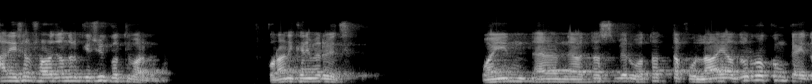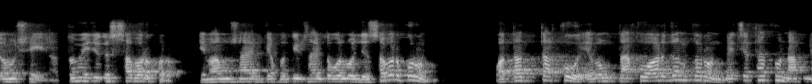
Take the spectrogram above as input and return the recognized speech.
আর এইসব ষড়যন্ত্র কিছুই করতে পারবে না। কোরআন কারিমে রয়েছে তুমি যদি সবর করো, ইমাম সাহেবকে, খতিব সাহেবকে বলব যে সবর করুন অতত্তাকু এবং তাকু অর্জন করুন, বেঁচে থাকুন। আপনি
